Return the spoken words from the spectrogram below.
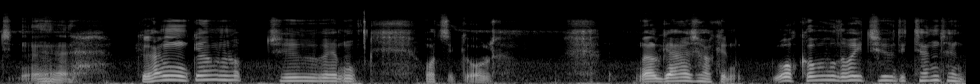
because uh, I'm going up to um, what's it called? Well, guys, I can walk all the way to the tent and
